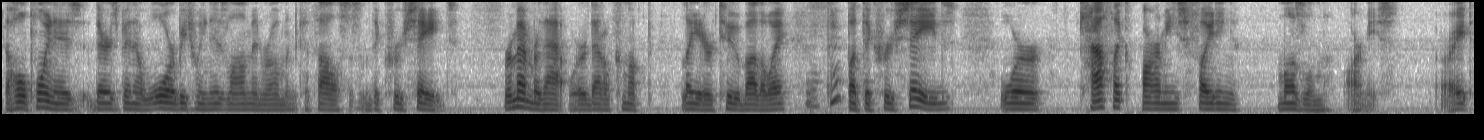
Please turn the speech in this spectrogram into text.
the whole point is there's been a war between Islam and Roman Catholicism, the Crusades. Remember that word; that'll come up later too. By the way. Mhm. But the Crusades were Catholic armies fighting Muslim armies. All right.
